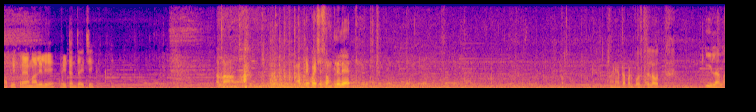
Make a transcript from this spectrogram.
आपली ट्रॅम आलेली आहे रिटर्न जायची. आपले पैसे संपलेले आहेत. आता आपण पोहोचलेलो आहोत इलाला.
